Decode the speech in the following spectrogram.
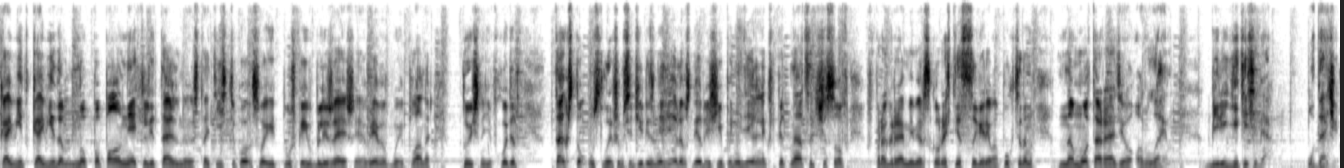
ковид ковидом, но пополнять летальную статистику своей тушкой в ближайшее время в мои планы точно не входит. Так что услышимся через неделю в следующий понедельник в 15 часов в программе «Мир скорости» с Игорем Апухтиным на Моторадио онлайн. Берегите себя. Удачи!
